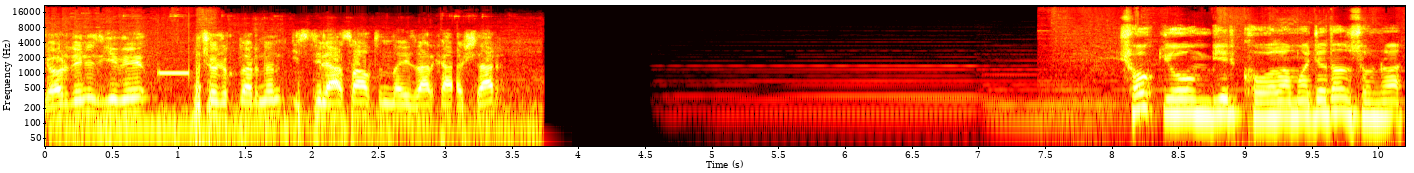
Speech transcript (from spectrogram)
gördüğünüz gibi çocuklarının istilası altındayız arkadaşlar. Çok yoğun bir kovalamacadan sonra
